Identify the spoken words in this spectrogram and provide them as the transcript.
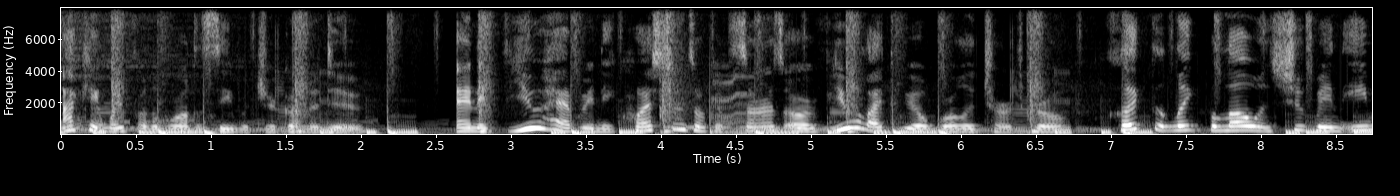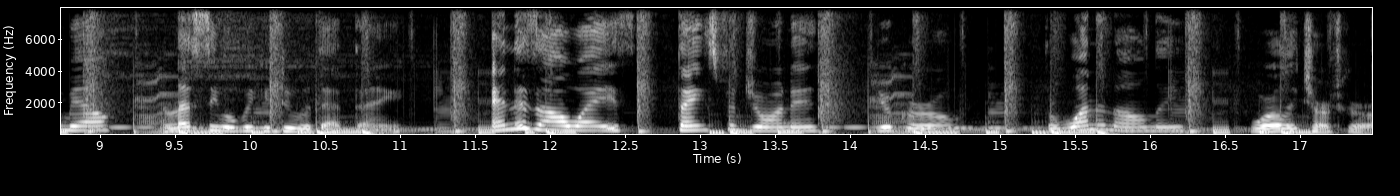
I can't wait for the world to see what you're going to do. And if you have any questions or concerns, or if you would like to be a Worldly Church Girl, click the link below and shoot me an email, and let's see what we can do with that thing. And as always, thanks for joining your girl, the one and only Worldly Church Girl.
